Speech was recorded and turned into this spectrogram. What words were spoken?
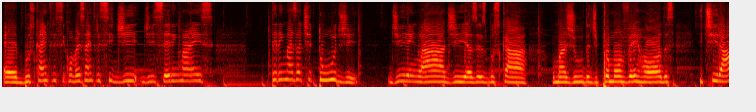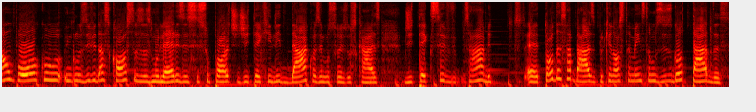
é, buscar entre si, conversar entre si de, de serem mais. terem mais atitude, de irem lá, de às vezes buscar uma ajuda, de promover rodas e tirar um pouco, inclusive, das costas das mulheres esse suporte de ter que lidar com as emoções dos caras, de ter que ser, sabe, é, toda essa base, porque nós também estamos esgotadas,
